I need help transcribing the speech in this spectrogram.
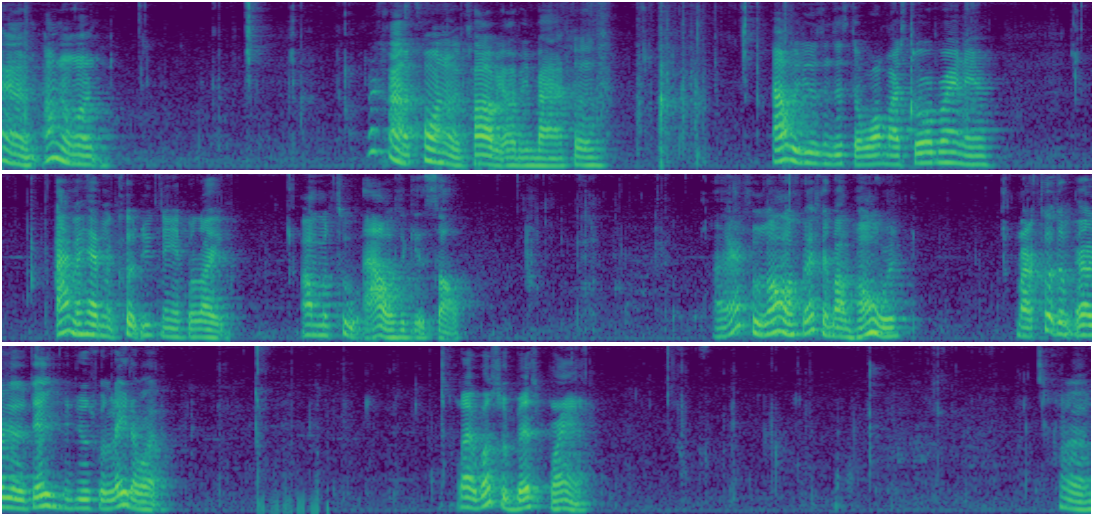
And I don't know what, what kind the cob be buying, cause I was using just the Walmart store brand and I've been having to cook these things for like almost two hours to get soft. And that's too long, especially if I'm hungry. But I cooked them earlier today to use for later. What? Like, what's the best brand? Uh,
